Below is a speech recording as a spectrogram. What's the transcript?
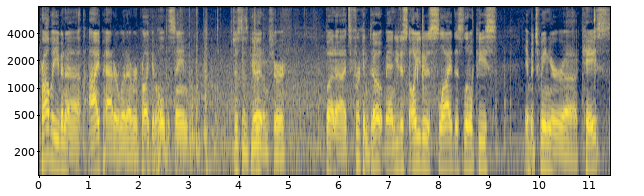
Probably even a iPad or whatever. It probably could hold the same, just as good, I'm sure. But uh, it's freaking dope, man. You just all you do is slide this little piece in between your uh, case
